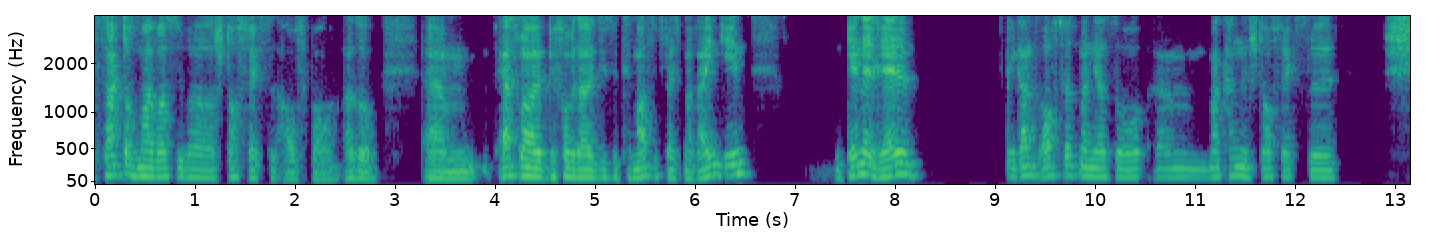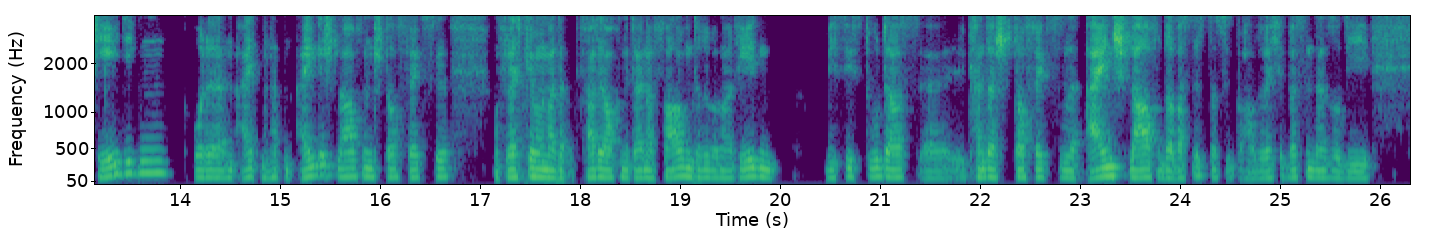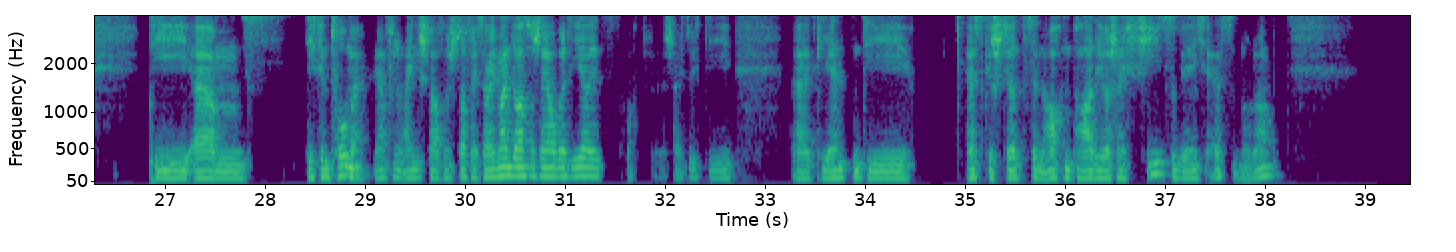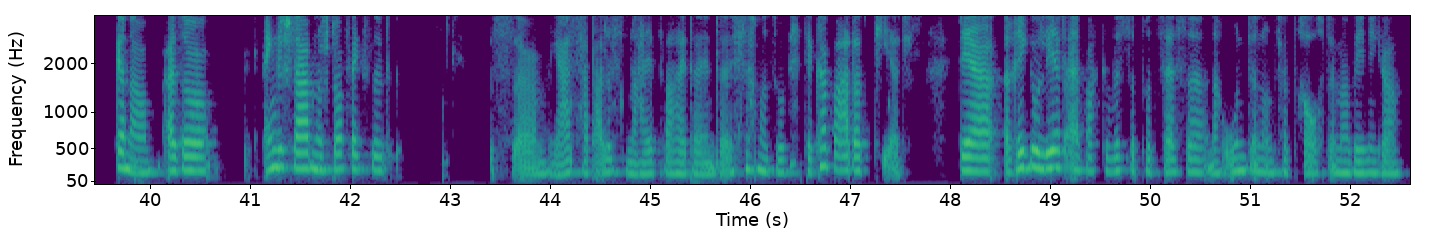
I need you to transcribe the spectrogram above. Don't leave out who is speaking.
Speaker 1: sag doch mal was über Stoffwechselaufbau. Also ähm, erstmal, bevor wir da diese Thematik vielleicht mal reingehen, generell, ganz oft hört man ja so, ähm, man kann den Stoffwechsel schädigen oder ein, man hat einen eingeschlafenen Stoffwechsel. Und vielleicht können wir mal da, gerade auch mit deiner Erfahrung darüber mal reden. Wie siehst du das? Äh, kann der Stoffwechsel einschlafen oder was ist das überhaupt? Welche, was sind dann so die, die, ähm, die Symptome ja, von eingeschlafenen Stoffwechsel? Ich meine, du hast wahrscheinlich auch bei dir jetzt, auch wahrscheinlich durch die äh, Klienten, die essgestürzt sind, auch ein paar, die wahrscheinlich viel zu wenig essen, oder?
Speaker 2: Genau, also eingeschlafene Stoffwechsel ist, ähm, ja, es hat alles so eine Halbwahrheit dahinter. Ich sag mal so, der Körper adaptiert. Der reguliert einfach gewisse Prozesse nach unten und verbraucht immer weniger.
